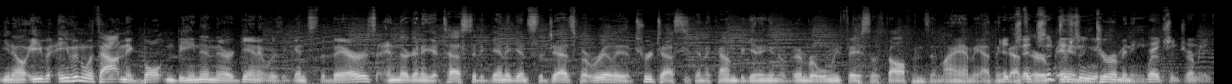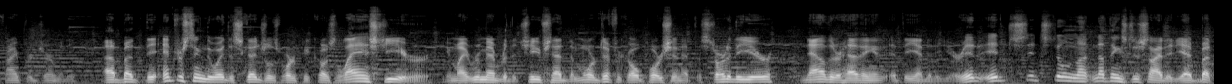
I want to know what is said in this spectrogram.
you know, even even without Nick Bolton being in there, again, it was against the Bears, and they're going to get tested again against the Jets. But really, the true test is going to come beginning in November when we face those Dolphins in Miami. I think It's, that's it's or in Germany. Well, it's in Germany, Frankfurt, Germany. Uh, but the interesting the way the schedules work because last year you might remember the Chiefs had the more difficult portion at the start of the year. Now they're having it at the end of the year. It, it's it's still not nothing's decided yet, but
